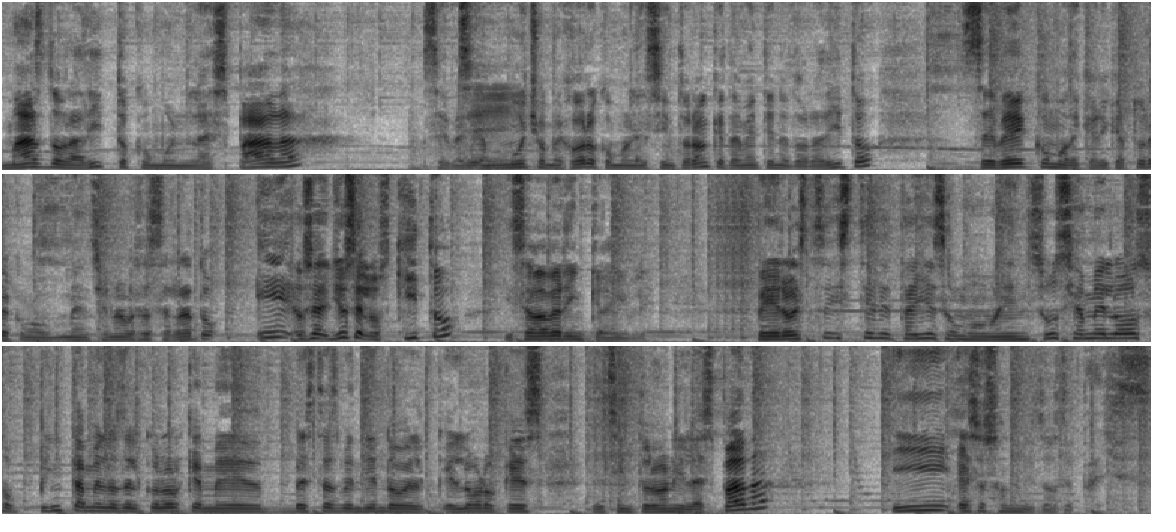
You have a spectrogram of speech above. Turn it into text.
más doradito como en la espada, se vería mucho mejor, o como en el cinturón que también tiene doradito, se ve como de caricatura, como mencionabas hace rato. Y, o sea, yo se los quito y se va a ver increíble. Pero este, este detalle es como ensúciamelos o píntamelos del color que me estás vendiendo el, el oro que es el cinturón y la espada. Y esos son mis dos detalles.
